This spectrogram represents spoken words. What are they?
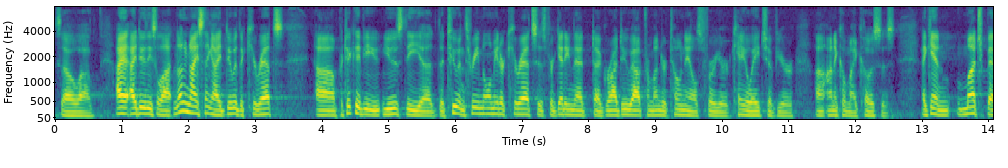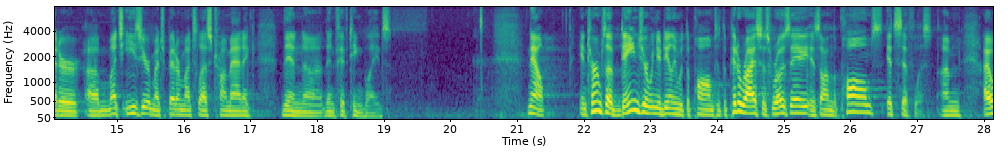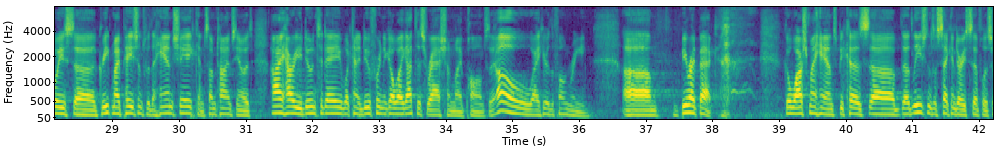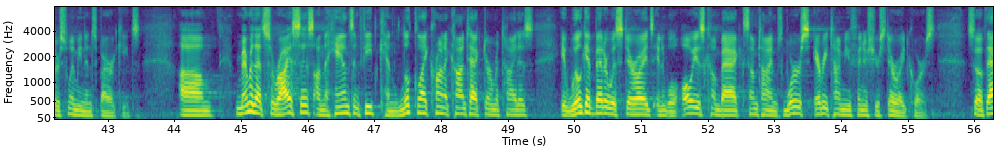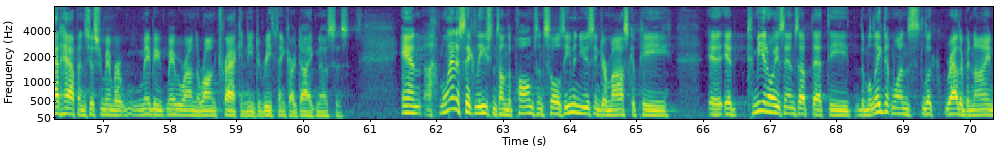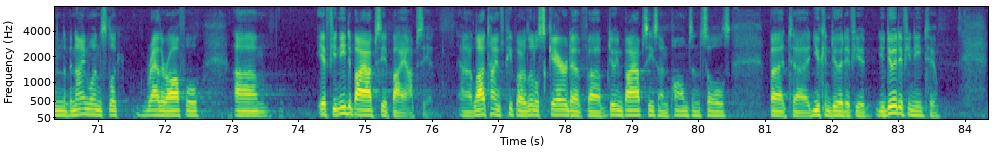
So uh, I, I, do these a lot. Another nice thing I do with the curettes, uh, particularly if you use the, uh, the two and three millimeter curettes, is for getting that uh, gras out from under toenails for your KOH of your onychomycosis. Again, much better, much easier, much better, much less traumatic than, uh, than 15 blades. Now, in terms of danger when you're dealing with the palms, if the pityriasis rosea is on the palms, it's syphilis. Um, I always uh, greet my patients with a handshake, and sometimes, you know, it's, hi, how are you doing today? What can I do for you? And you go, well, I got this rash on my palms. Say, oh, I hear the phone ringing. Um, be right back. go wash my hands because uh, the lesions of secondary syphilis are swimming in spirochetes. Um, remember that psoriasis on the hands and feet can look like chronic contact dermatitis. It will get better with steroids and it will always come back, sometimes worse, every time you finish your steroid course. So if that happens, just remember maybe, maybe we're on the wrong track and need to rethink our diagnosis. And uh, melanocytic lesions on the palms and soles, even using dermoscopy, it, it, to me it always ends up that the, the malignant ones look rather benign and the benign ones look rather awful. Um, if you need to biopsy it, biopsy it. Uh, a lot of times people are a little scared of uh, doing biopsies on palms and soles, but uh, you can do it if you, you do it if you need to.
